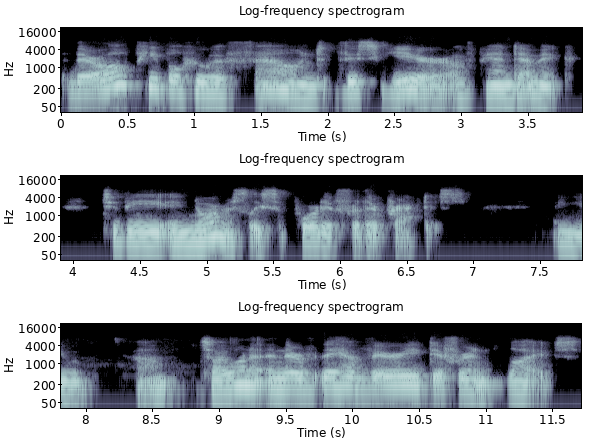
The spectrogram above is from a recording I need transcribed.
they're all people who have found this year of pandemic to be enormously supportive for their practice. And you, um, so I want to, and they're they have very different lives,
